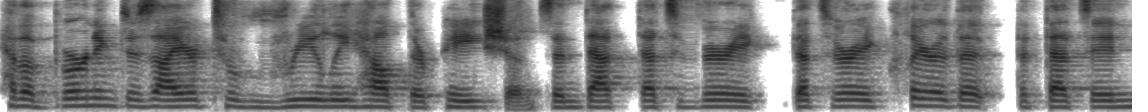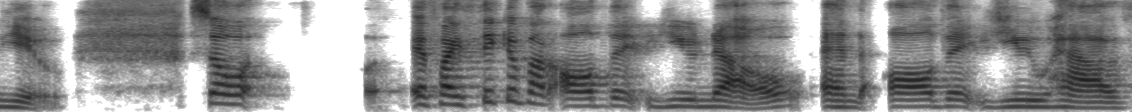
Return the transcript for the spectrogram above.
have a burning desire to really help their patients and that that's very that's very clear that that that's in you so if i think about all that you know and all that you have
